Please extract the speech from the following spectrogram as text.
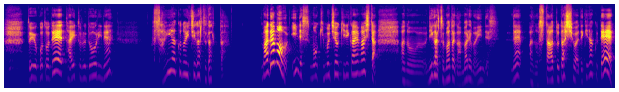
ということでタイトル通りね最悪の1月だった。まあでもいいんですもう気持ちを切り替えました。あの2月また頑張ればいいんです。ね、あのスタートダッシュはできなくて、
